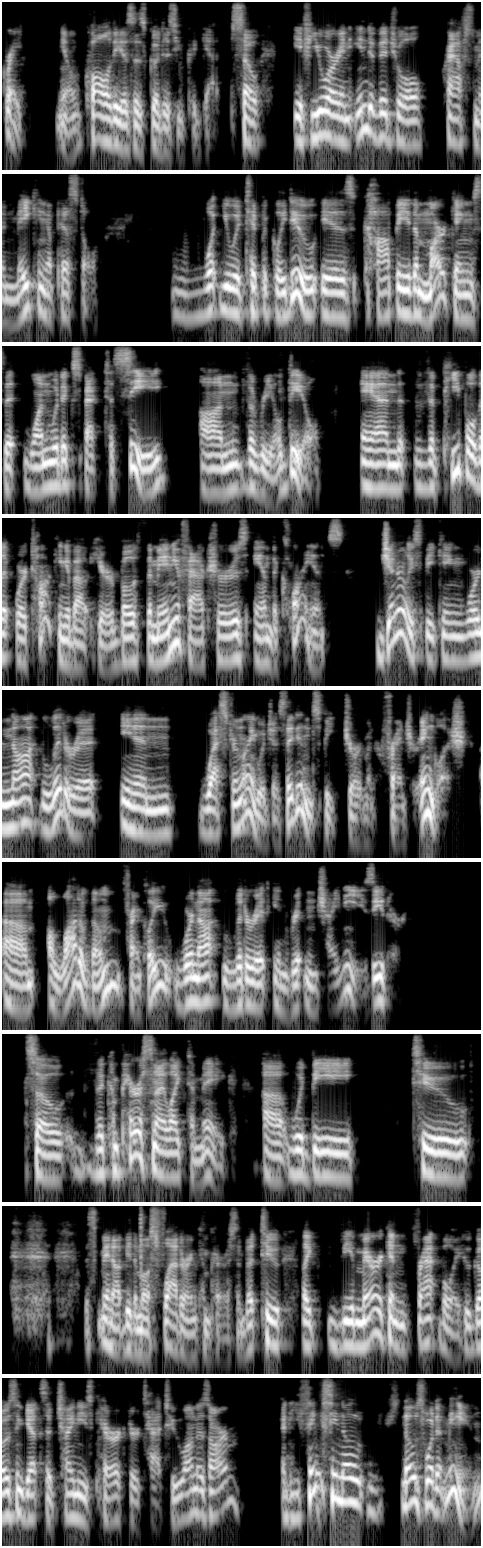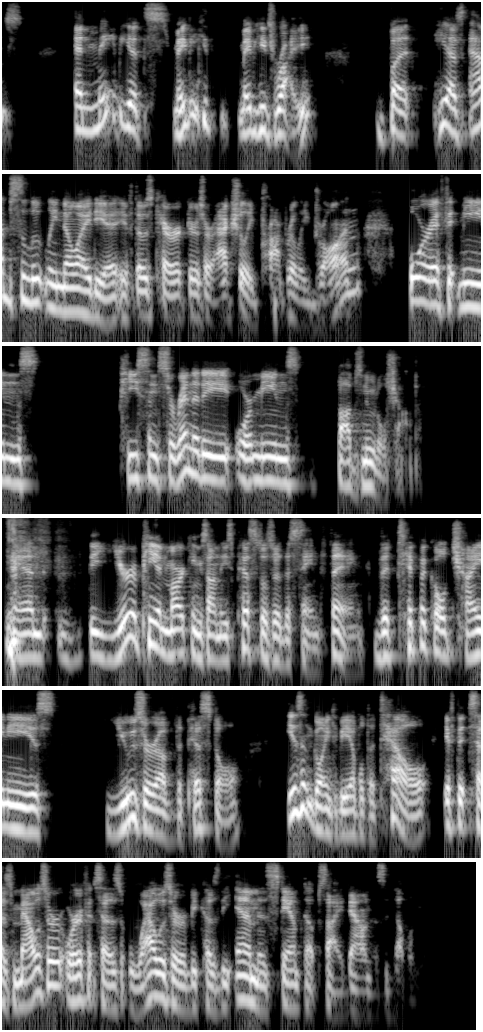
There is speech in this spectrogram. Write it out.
great. You know, quality is as good as you could get. So if you are an individual craftsman making a pistol, what you would typically do is copy the markings that one would expect to see on the real deal. And the people that we're talking about here, both the manufacturers and the clients, generally speaking, were not literate in Western languages. They didn't speak German or French or English. Um, a lot of them, frankly, were not literate in written Chinese either. So the comparison I like to make uh, would be to this may not be the most flattering comparison, but to like the American frat boy who goes and gets a Chinese character tattoo on his arm and he thinks he knows knows what it means. And maybe it's maybe he maybe he's right, but he has absolutely no idea if those characters are actually properly drawn or if it means peace and serenity or means Bob's Noodle Shop. and the European markings on these pistols are the same thing. The typical Chinese user of the pistol isn't going to be able to tell if it says Mauser or if it says Wowser because the M is stamped upside down as a W.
